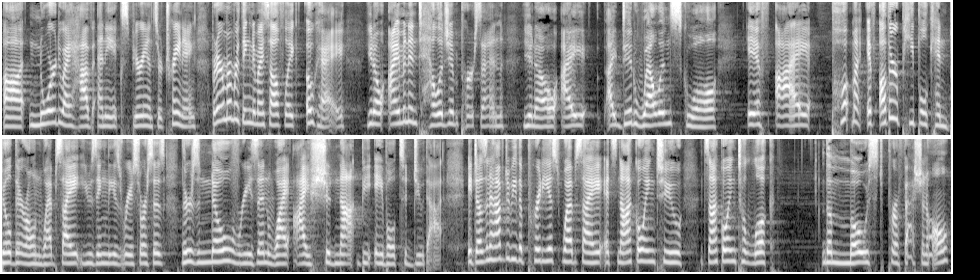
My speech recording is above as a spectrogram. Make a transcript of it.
Uh, nor do I have any experience or training. But I remember thinking to myself, like, okay, you know, I'm an intelligent person, you know, I I did well in school. If I put my if other people can build their own website using these resources, there's no reason why I should not be able to do that. It doesn't have to be the prettiest website. It's not going to it's not going to look the most professional,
